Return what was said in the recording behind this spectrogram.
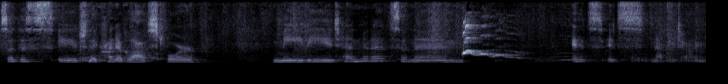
So at this age, they kind of last for maybe 10 minutes and then it's it's nappy time.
